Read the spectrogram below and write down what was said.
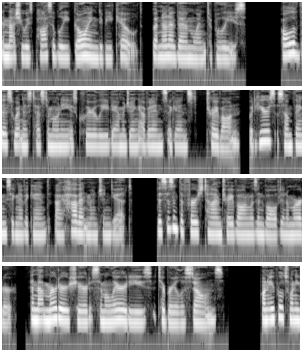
and that she was possibly going to be killed, but none of them went to police. All of this witness testimony is clearly damaging evidence against Trayvon, but here's something significant I haven't mentioned yet. This isn't the first time Trayvon was involved in a murder, and that murder shared similarities to Brayla Stone's. On April 21,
